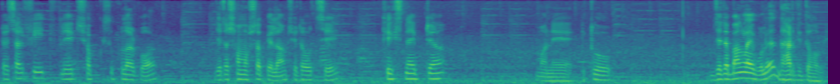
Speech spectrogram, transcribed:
প্রেশার ফিট প্লেট সব কিছু খোলার পর যেটা সমস্যা পেলাম সেটা হচ্ছে ফিক্স নাইফটা মানে একটু যেটা বাংলায় বলে ধার দিতে হবে।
